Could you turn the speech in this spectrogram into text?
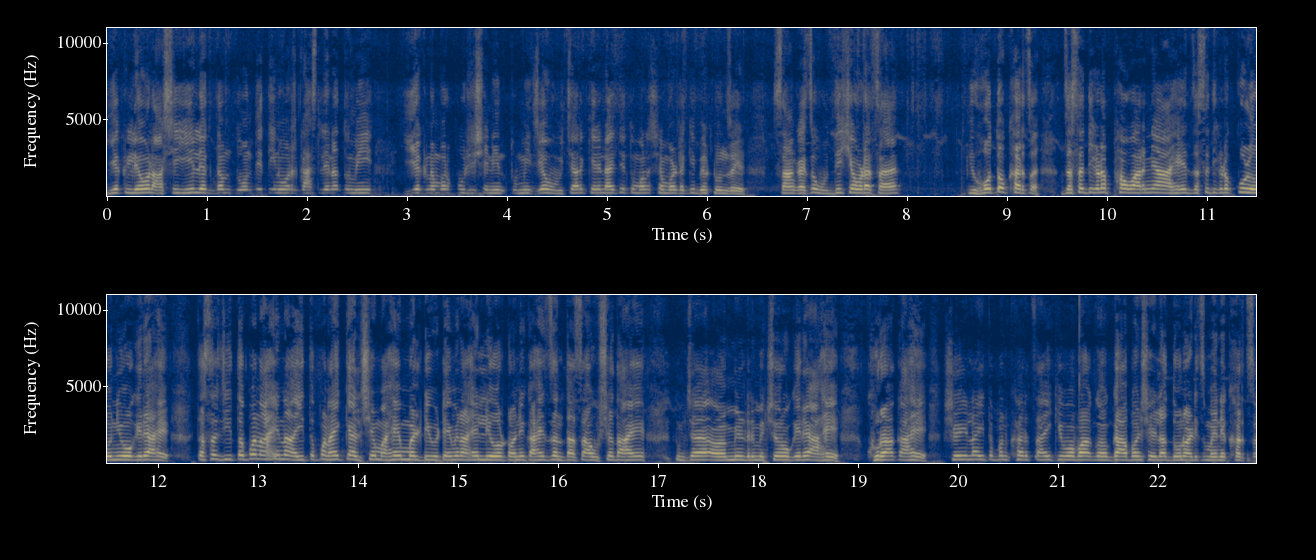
एक लेवल असे येईल एकदम दोन ते तीन वर्ष घासले ना तुम्ही एक नंबर पोझिशन येईल. तुम्ही जे विचार केलेला आहे ते तुम्हाला शंभर टक्के भेटून जाईल. सांगायचा उद्देश एवढाच आहे की होतो खर्च. जसं तिकडं फवारण्या आहेत जसं तिकडं कुळवणी वगैरे आहे तसंच इथं पण आहे ना इथं पण आहे कॅल्शियम आहे मल्टीविटॅमिन आहे लिव्हर आहे जंताचं औषध आहे तुमच्या मिनरल मिक्सर वगैरे आहे खुराक आहे शेळीला इथं पण खर्च आहे की बाबा ग- गाभण शेळीला दोन अडीच महिने खर्च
